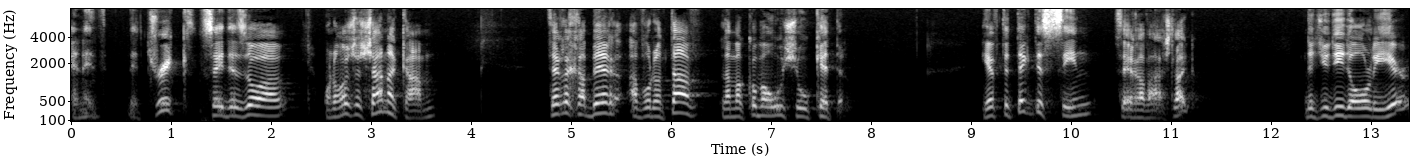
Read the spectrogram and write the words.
And it, the trick, say the Zohar, when ראש השנה קם, צריך לחבר עוונותיו למקום ההוא שהוא כתר. You have to take the sin, say רב אשלג, that you did all year,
